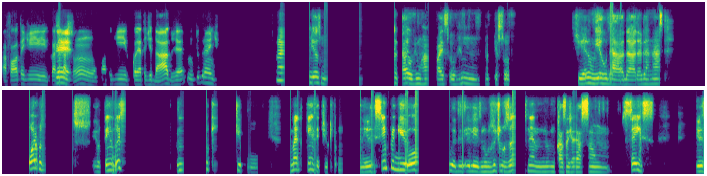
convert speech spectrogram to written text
a falta de classificação, é. a falta de coleta de dados é muito grande. É mesmo eu ouvi um rapaz, eu um, uma pessoa que era um erro da, da, da Ganassi. Eu tenho dois tipo o Matt Kenseth, ele sempre guiou ele, ele, nos últimos anos, né, no caso na geração 6, ele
